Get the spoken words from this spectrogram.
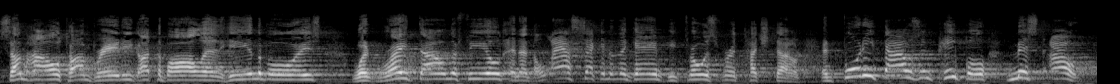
Somehow, Tom Brady got the ball, and he and the boys went right down the field, and at the last second of the game, he throws for a touchdown. And 40,000 people missed out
